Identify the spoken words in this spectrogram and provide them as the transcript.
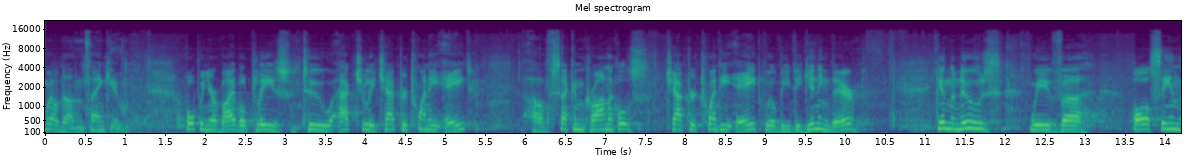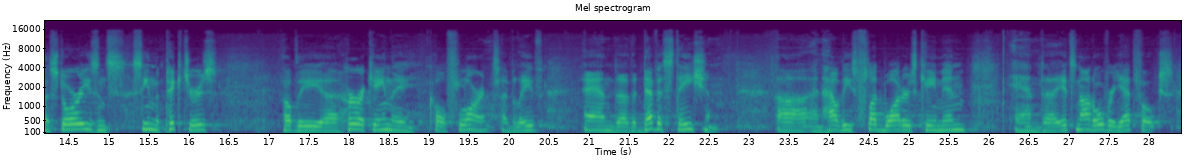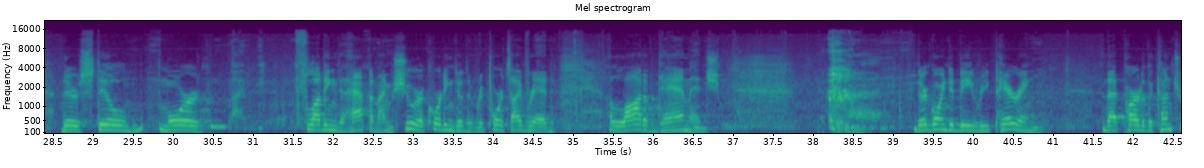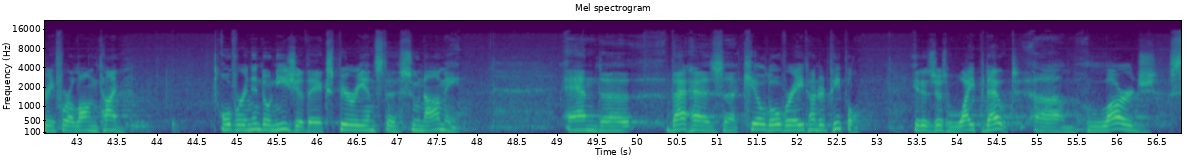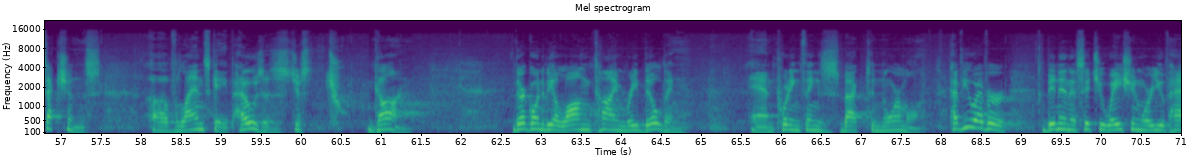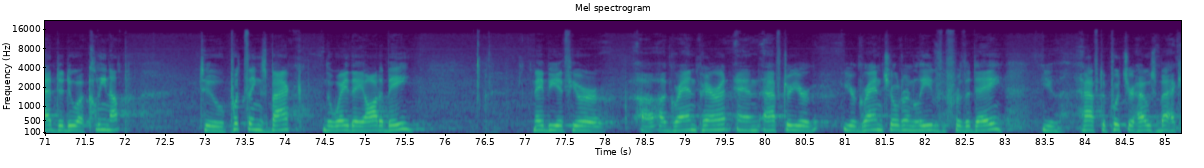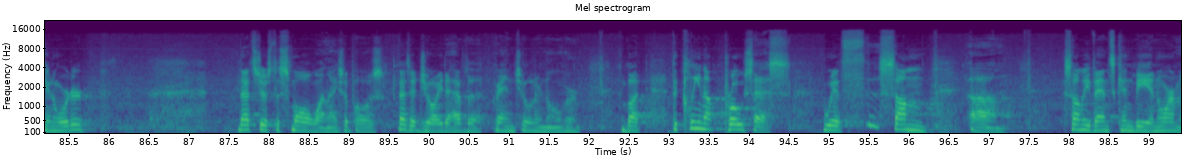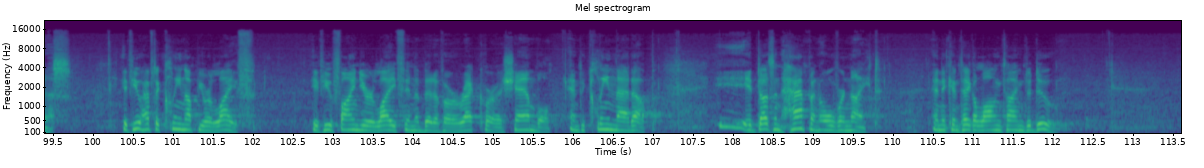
Well done, thank you. Open your Bible, please, to actually chapter 28 of Second Chronicles. Chapter 28, we'll be beginning there. In the news, we've uh, all seen the stories and seen the pictures of the uh, hurricane they call Florence, I believe, and uh, the devastation uh, and how these floodwaters came in. And uh, it's not over yet, folks. There's still more flooding to happen, I'm sure, according to the reports I've read. A lot of damage. They're going to be repairing that part of the country for a long time. Over in Indonesia, they experienced a tsunami, and uh, that has uh, killed over 800 people. It has just wiped out um, large sections of landscape, houses just gone. They're going to be a long time rebuilding and putting things back to normal. Have you ever been in a situation where you've had to do a cleanup to put things back the way they ought to be? Maybe if you're a, grandparent and after your your grandchildren leave for the day, you have to put your house back in order. That's just a small one, I suppose. That's a joy to have the grandchildren over. But the cleanup process with some um, some events can be enormous. If you have to clean up your life, if you find your life in a bit of a wreck or a shamble, and to clean that up, it doesn't happen overnight, and it can take a long time to do.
